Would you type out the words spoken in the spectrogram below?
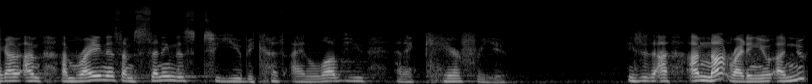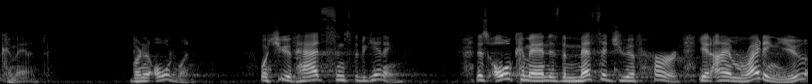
Like, I, I'm, I'm writing this, I'm sending this to you because I love you and I care for you. He says, I, I'm not writing you a new command, but an old one, what you have had since the beginning. This old command is the message you have heard, yet I am writing you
